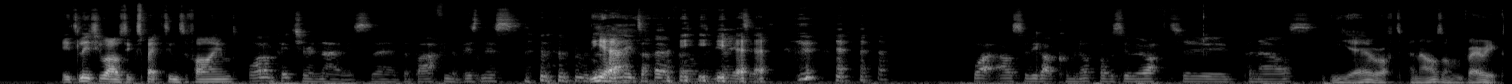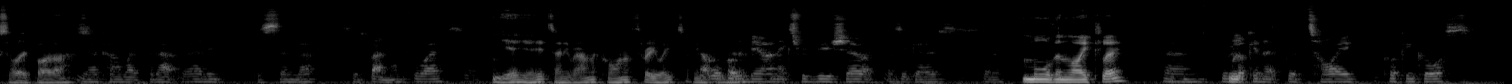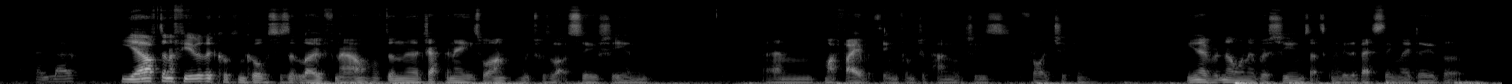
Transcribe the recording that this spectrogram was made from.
it's literally what I was expecting to find. All I'm picturing now is uh, the bar from the business. The Yeah. Danny Dyer film in the Yeah. 80s. what else have you got coming up? Obviously, we're off to Purnell's. Yeah, we're off to Purnell's. I'm very excited by that. Yeah, I can't wait for that. Early December, so it's about a month away. So Yeah, yeah, it's only around the corner. Three weeks, I think. that will probably be our next review show as it goes. So More than likely. um, we were Well- looking at the Thai cooking course at Loaf. Yeah, I've done a few of the cooking courses at Loaf now. I've done the Japanese one, which was a lot of sushi, and um, my favourite thing from Japan, which is fried chicken. You never, no one ever assumes that's going to be the best thing they do, but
